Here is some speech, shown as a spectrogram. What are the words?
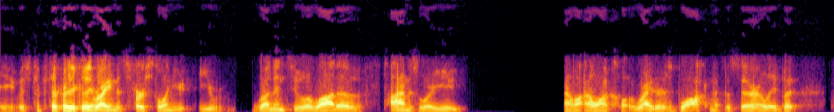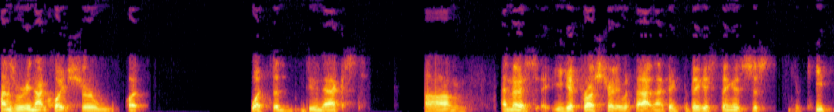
it was particularly writing this first one. You you run into a lot of times where you I don't, I don't want to call it writer's block necessarily, but times where you're not quite sure what what to do next. Um, and there's you get frustrated with that. And I think the biggest thing is just keep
